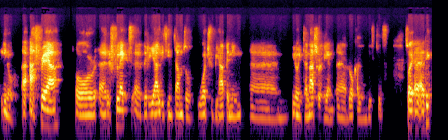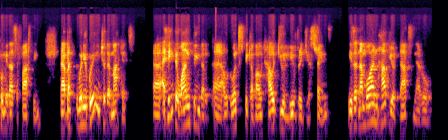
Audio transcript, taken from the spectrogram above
you know, are fair or reflect the reality in terms of what should be happening, um, you know, internationally and locally in this case. So I, I, think for me, that's the first thing. Uh, but when you're going into the market, uh, I think the one thing that uh, I would want to speak about, how do you leverage your strengths, is that number one, have your ducks in a row.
